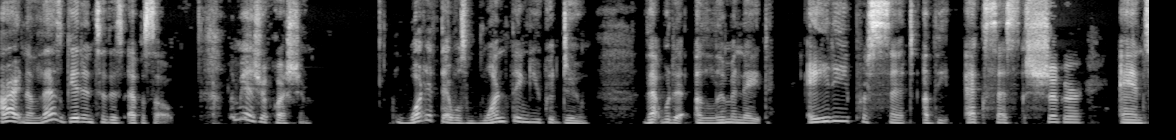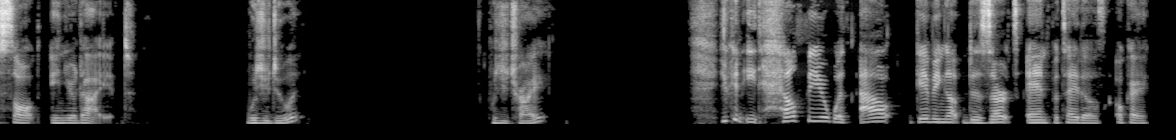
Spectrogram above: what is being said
All right, now let's get into this episode. Let me ask you a question. What if there was one thing you could do that would eliminate 80% of the excess sugar and salt in your diet? Would you do it? Would you try it? You can eat healthier without giving up desserts and potatoes. Okay,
